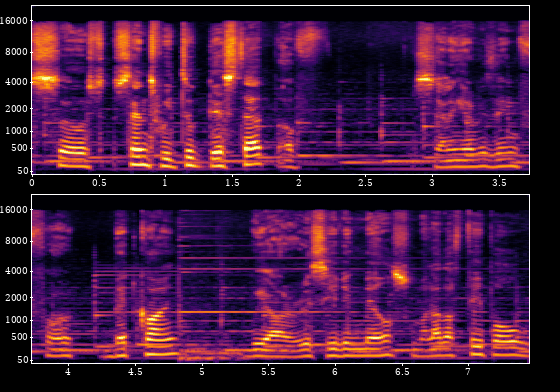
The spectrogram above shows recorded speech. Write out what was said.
So since we took this step of selling everything for Bitcoin, we are receiving mails from a lot of people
